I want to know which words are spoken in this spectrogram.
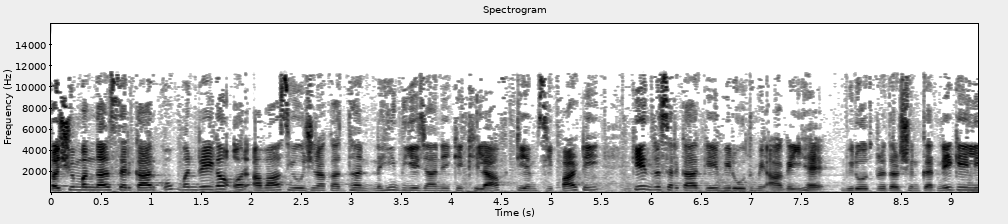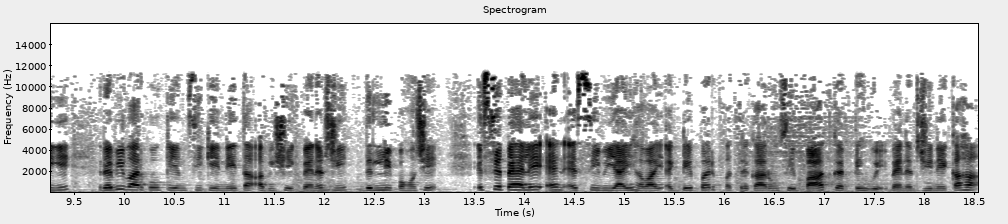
पश्चिम बंगाल सरकार को मनरेगा और आवास योजना का धन नहीं दिए जाने के खिलाफ टीएमसी पार्टी केंद्र सरकार के विरोध में आ गई है। विरोध प्रदर्शन करने के लिए रविवार को टीएमसी के नेता अभिषेक बैनर्जी दिल्ली पहुँचे। इससे पहले एनएससीबीआई हवाई अड्डे पर पत्रकारों से बात करते हुए बैनर्जी ने कहा,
